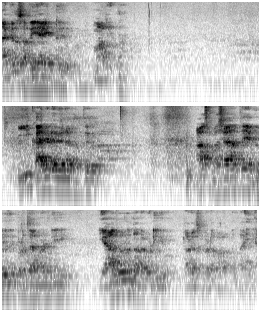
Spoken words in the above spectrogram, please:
നഗരസഭയായിട്ട് മാറിയത്. ഈ കാലയളവിനകത്ത് ആ ശ്മശാനത്തെ അഭിവൃദ്ധിപ്പെടുത്താൻ വേണ്ടി യാതൊരു നടപടിയും നഗരസഭയുടെ ഭാഗത്തുണ്ടായില്ല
